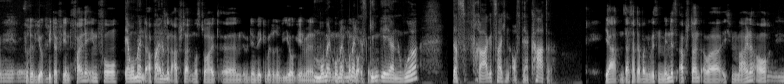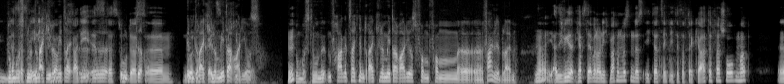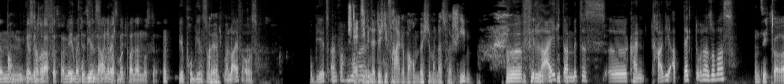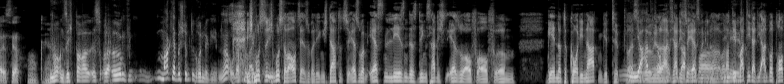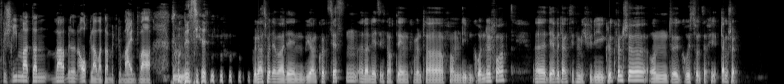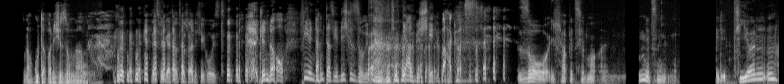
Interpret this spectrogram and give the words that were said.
Für Reviewer kriegt er auf jeden Fall eine Info. Ja, Moment, Und ab einem- weiteren Abstand musst du halt äh, über den Weg über den Reviewer gehen. Wenn Moment, Moment, Moment. Es ging ihr ja nur das Fragezeichen auf der Karte. Ja, das hat aber einen gewissen Mindestabstand, aber ich meine auch, Du dass musst das nur drei wie beim Kilometer Tradi äh, ist, dass du das ähm, nur im drei Kilometer Radius. Hm? Du musst nur mit dem Fragezeichen im drei Kilometer Radius vom vom äh, Final bleiben. Na, also wie gesagt, ich habe es selber noch nicht machen müssen, dass ich tatsächlich das auf der Karte verschoben habe. Ähm, Oh, ihr betraf, was? dass bei mir Wir jemand das Finale was mal. mitwandern musste. Wir probieren es doch Okay. gleich mal live aus. probiere jetzt einfach mal. Stellt sich mir natürlich die Frage, warum möchte man das verschieben? Äh, vielleicht, damit es äh, kein Tradi abdeckt oder sowas. Und sichtbarer ist, ja. Okay. Ne, und sichtbarer ist oder irgendwie mag ja bestimmte Gründe geben, ne? Oder Ich musste, ich musste aber auch zuerst überlegen. Ich dachte zuerst so beim ersten Lesen des Dings hatte ich eher so auf, auf ähm, geänderte Koordinaten getippt. Weißt Ja, du? hatte ich hatte, ich- hatte ich gedacht, zuerst aber mitgedacht. Aber nee, nachdem nee. Matti da die Antwort drauf geschrieben hat, dann war mir dann auch klar, was damit gemeint war. So ein Mhm. bisschen. Gut, lass mir mal den Björn kurz testen. Äh, Dann lese ich noch den Kommentar vom lieben Gründel vor. Äh, Der bedankt sich nämlich für die Glückwünsche und äh, grüßt uns sehr viel. Dankeschön. Genau, gut, dass wir nicht gesungen haben. Deswegen hat er uns wahrscheinlich gegrüßt. genau. Vielen Dank, dass ihr nicht gesungen habt. Gern geschehen, Markus. So, ich habe jetzt hier mal ein. hm, Jetzt nehmen wir editieren.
